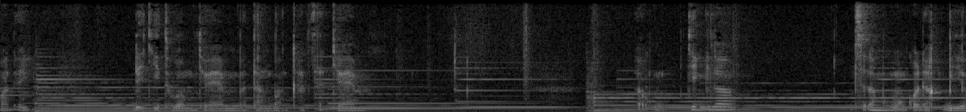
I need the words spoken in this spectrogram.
quà đấy Để chị thu âm cho em và tặng bằng cassette cho em. Đó, Chị nghĩ là sẽ là một món quà đặc biệt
